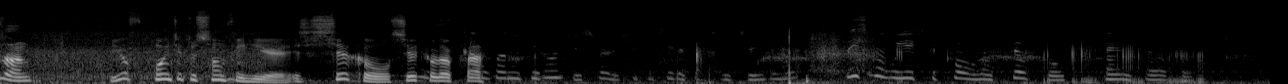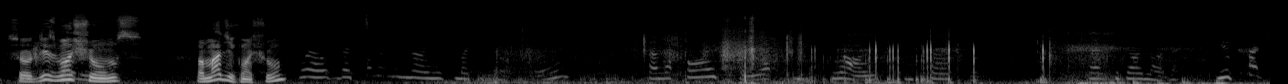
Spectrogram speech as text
Susan, you've pointed to something here. It's a circle, circular path. One behind you as well, as you can see, there's actually two. These are what we used to call, or still call, fairy circles. So these mushrooms are magic mushroom. Well, they're commonly known as magic mushrooms, and the here actually grow in circles. Go like that. You catch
